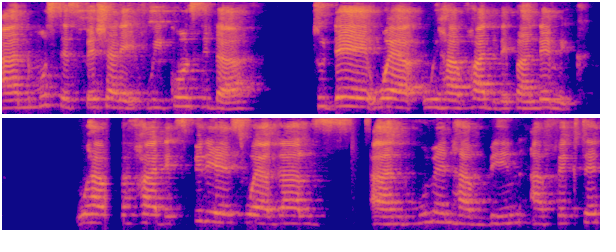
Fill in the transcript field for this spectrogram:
and most especially if we consider today where we have had the pandemic. We have had experience where girls and women have been affected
